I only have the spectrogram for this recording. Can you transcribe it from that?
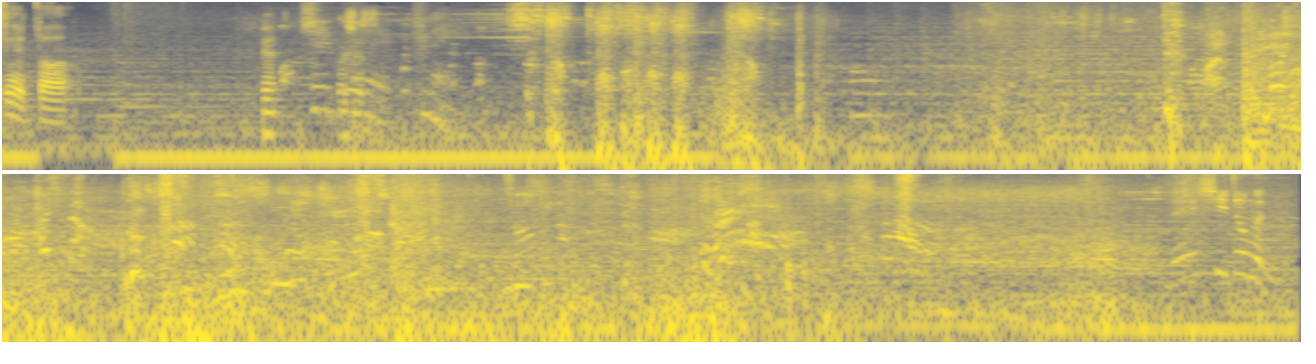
고생했다. 네, 시종은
